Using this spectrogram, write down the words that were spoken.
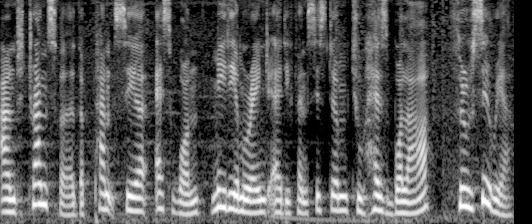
and transfer the Pantsir S 1 medium range air defense system to Hezbollah through Syria.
